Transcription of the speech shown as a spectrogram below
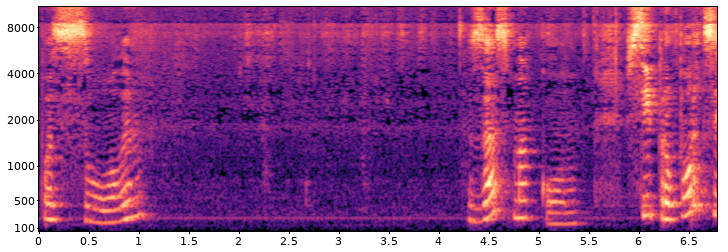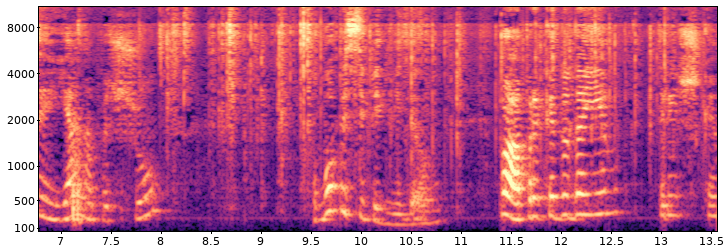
Посолим за смаком. Всі пропорції я напишу в описі під відео. Паприки додаємо трішки.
